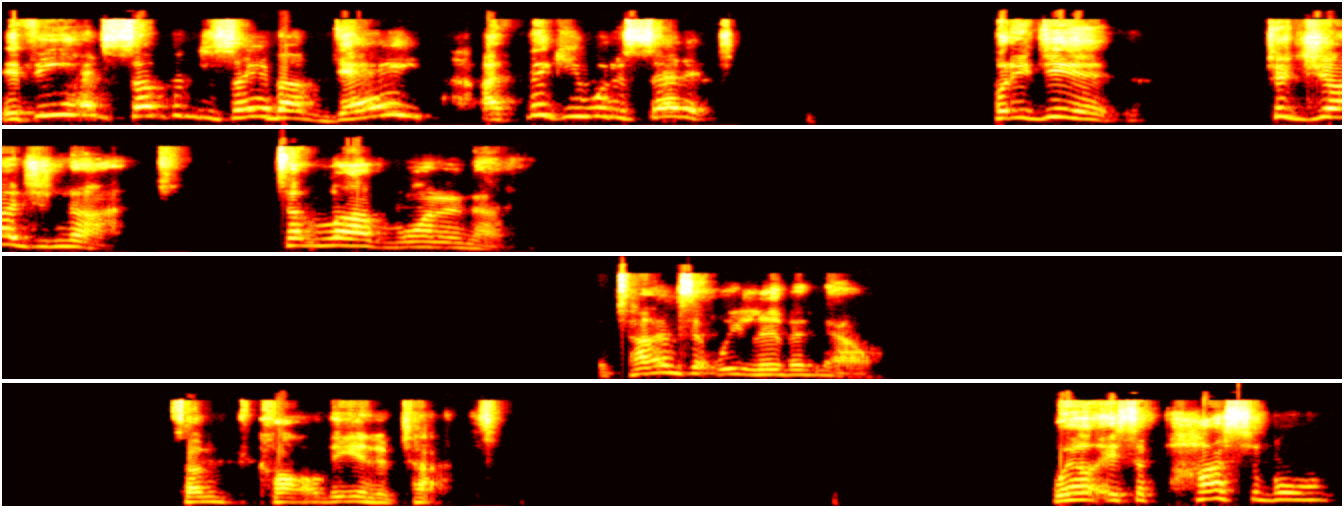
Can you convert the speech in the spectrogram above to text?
If he had something to say about gay, I think he would have said it. But he did. To judge not, to love one another. The times that we live in now, some call the end of times. Well, it's a possible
